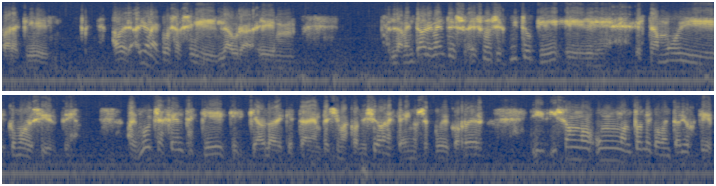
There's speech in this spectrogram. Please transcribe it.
para que... A ver, hay una cosa así, Laura. lamentablemente es, es, un circuito que está muy, ¿cómo decirte? Hay mucha gente que, que, habla de que está en pésimas condiciones, que ahí no se puede correr, y, son un montón de comentarios que,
